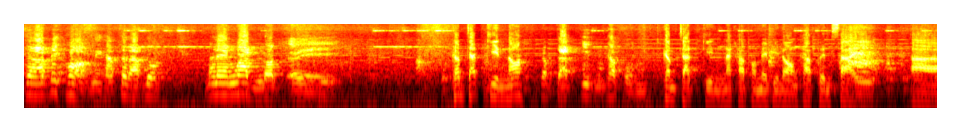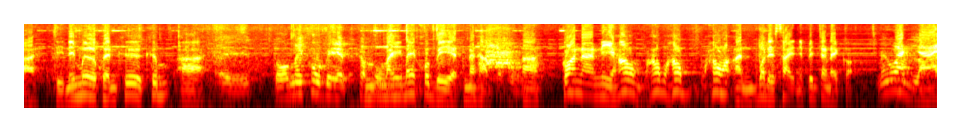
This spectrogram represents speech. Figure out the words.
สำหรับไม่ขอบนะครับสำหรับรถแมลงวันรถเอ่อกำจัดกลินเนาะ กำจัดกินครับผม กำจัดกลินนะครับพ่อแม่พี่น้องครับเพิ่นใส่ อ่าสีในมือเพิ่นคือคืออ่าเอ่อตัวไมโครเบสครับผม ไม่ไม่โครเบสนะครับครับผม อ่าก้อนหนานี่เฮาเฮาเฮาเฮาอันบ่ได้ใส่นี่เป็นจังไดก่อนไม่ว่านหลาย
